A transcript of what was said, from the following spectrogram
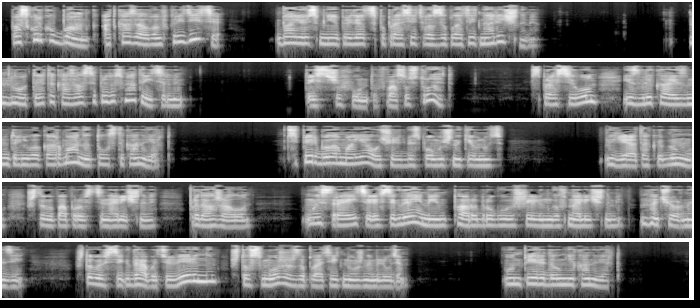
Поскольку банк отказал вам в кредите, боюсь, мне придется попросить вас заплатить наличными». Но Тед оказался предусмотрительным. «Тысяча фунтов вас устроит?» — спросил он, извлекая из внутреннего кармана толстый конверт. Теперь была моя очередь беспомощно кивнуть. «Я так и думал, что вы попросите наличными», — продолжал он. «Мы, строители, всегда имеем пару-другую шиллингов наличными на черный день, чтобы всегда быть уверенным, что сможешь заплатить нужным людям». Он передал мне конверт.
